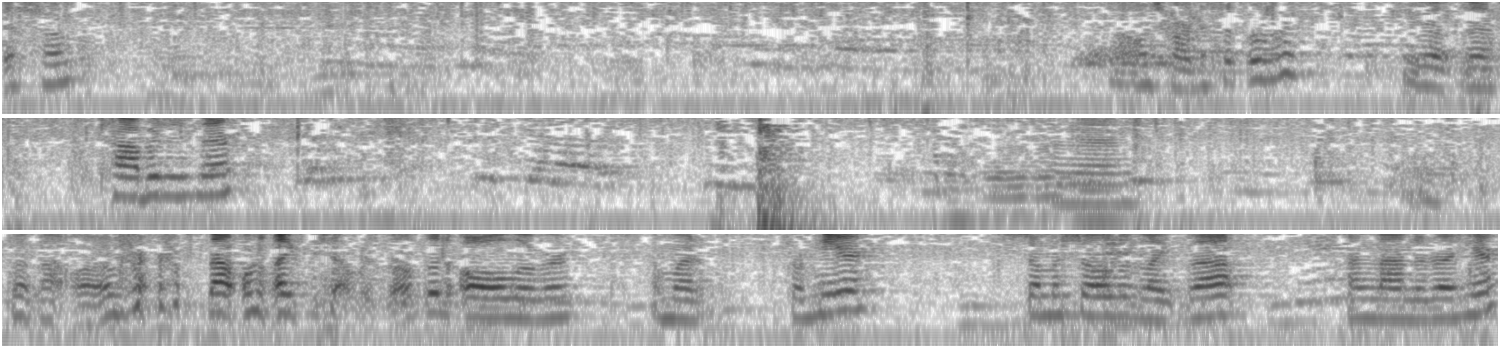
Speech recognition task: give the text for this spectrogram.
this one. That one's hard to flip over. We got the cabbages there. And then put that one over. that one like somersaulted all over and went from here, somersaulted like that, and landed right here.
